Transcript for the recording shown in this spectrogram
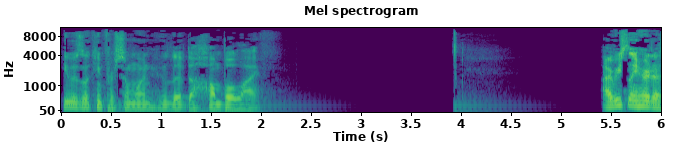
he was looking for someone who lived a humble life. I recently heard a,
